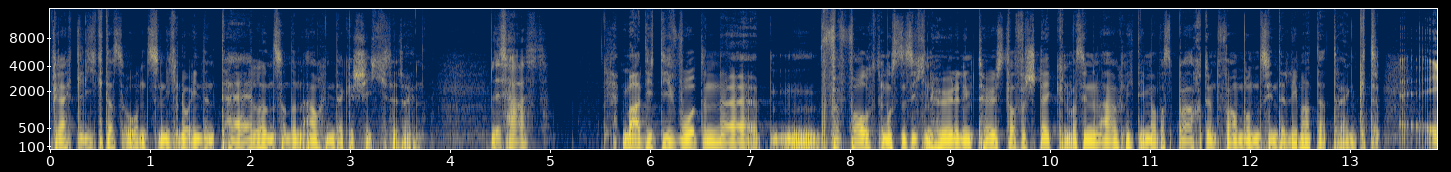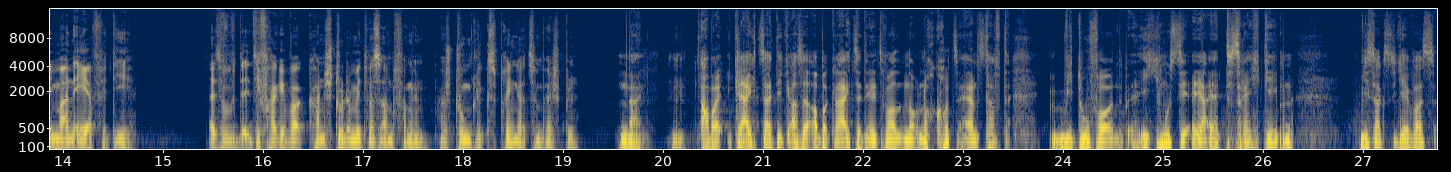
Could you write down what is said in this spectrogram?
vielleicht liegt das uns nicht nur in den Tälern, sondern auch in der Geschichte drin. Das heißt? Die, die wurden äh, verfolgt, mussten sich in Höhlen im Töstal verstecken, was ihnen auch nicht immer was brachte und vor allem wurden sie in der Limmat ertränkt. Äh, ich meine eher für die. Also die Frage war, kannst du damit was anfangen? Hast du einen Glücksbringer zum Beispiel? Nein. Hm. Aber gleichzeitig, also aber gleichzeitig jetzt mal noch, noch kurz ernsthaft, wie du vor, ich muss dir ja, das Recht geben. Wie sagst du jeweils,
